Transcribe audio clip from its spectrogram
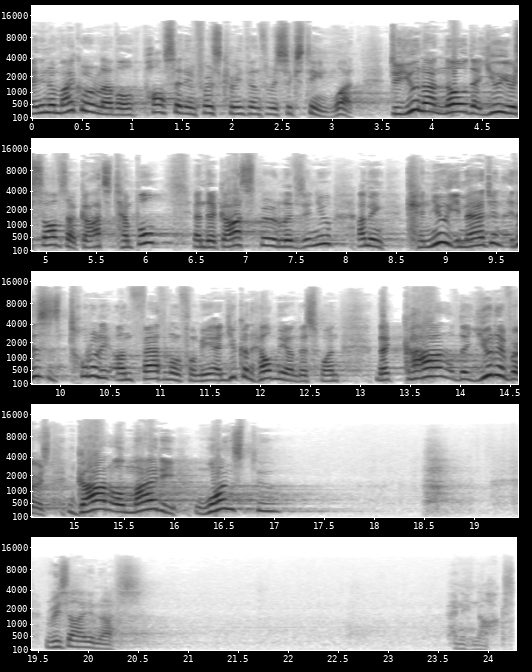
And in a micro level, Paul said in 1 Corinthians 3.16, what? Do you not know that you yourselves are God's temple and that God's Spirit lives in you? I mean, can you imagine? This is totally unfathomable for me, and you can help me on this one. That God of the universe, God Almighty, wants to reside in us. And He knocks.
